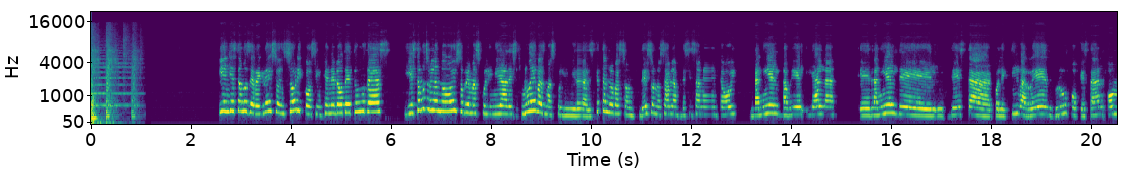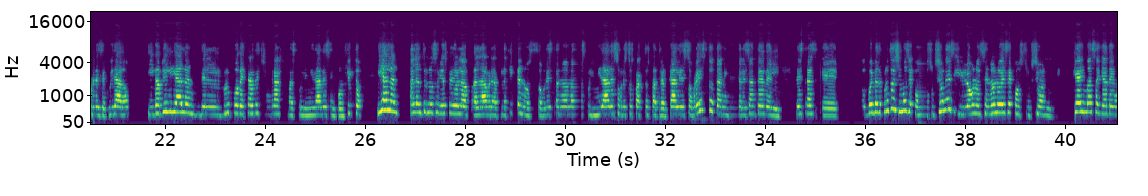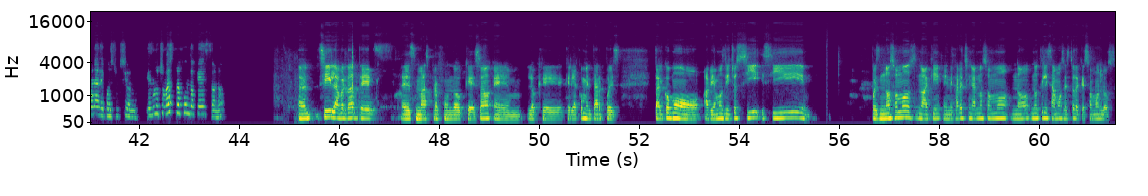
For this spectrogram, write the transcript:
Bien, ya estamos de regreso en Sórico, sin género de dudas. Y estamos hablando hoy sobre masculinidades, nuevas masculinidades. ¿Qué tan nuevas son? De eso nos hablan precisamente hoy Daniel, Gabriel y Alan. Eh, Daniel de, esta colectiva, red, grupo que están hombres de cuidado, y Gabriel y Alan del grupo Dejar de chingar, masculinidades en conflicto. Y Alan, Alan, tú nos habías pedido la palabra, platícanos sobre estas nuevas masculinidades, sobre estos pactos patriarcales, sobre esto tan interesante de estas... Eh, bueno, de pronto decimos de construcciones y luego nos dicen, no, no es de construcción. ¿Qué hay más allá de una deconstrucción? Es mucho más profundo que esto, ¿no? Ah, sí, la verdad es, es, más profundo que eso. Em, lo que quería comentar, pues, tal como habíamos dicho, sí, sí, pues no somos, no, aquí en Dejar de Chingar no somos, no, no utilizamos esto de que somos los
